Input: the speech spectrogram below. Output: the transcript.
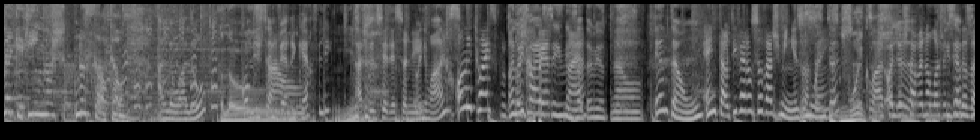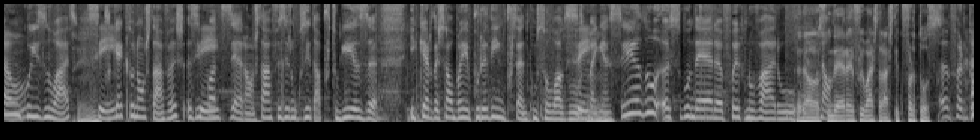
Macaquinhos no sótão. Alô, alô? Hello. Como estão? Very carefully. Às vezes é desse Only once? Only twice, porque Only depois twice, repete, sim, não é? exatamente. Não. Então, Então, tiveram saudades minhas ontem? muitas, Muitas. claro. Olha, eu estava na loja de fizemos cidadão. um quiz no ar. Sim. Porquê é que tu não estavas? As Sim. hipóteses eram: está a fazer um cozido à portuguesa e quer deixá-lo bem apuradinho, portanto começou logo de manhã cedo. A segunda era foi renovar o. Não, a segunda era, eu fui mais drástico, fartou-se. Uh, Fartou-se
